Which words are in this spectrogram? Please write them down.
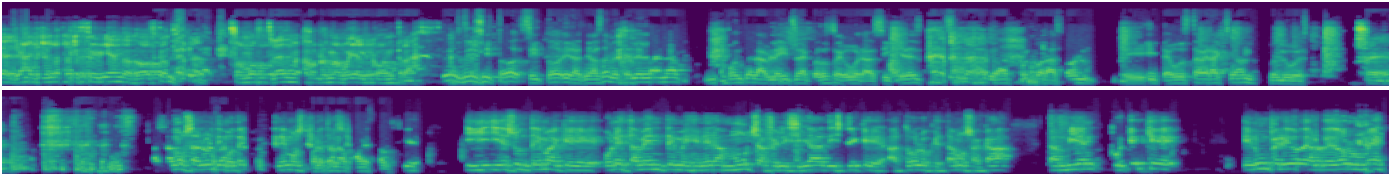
ya, ya, ya lo que estoy viendo. Dos contra. Somos tres, mejor me voy al contra. Sí, sí, todo, sí, todo. Mira, si vas a meterle lana, ponte la Blades, la cosa segura. Si quieres, si vas por corazón y, te gusta ver acción, pues Luis. Sí. Pasamos al último tema que tenemos y, y, es un tema que honestamente me genera mucha felicidad y sé que a todos los que estamos acá también, porque es que en un periodo de alrededor de un mes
